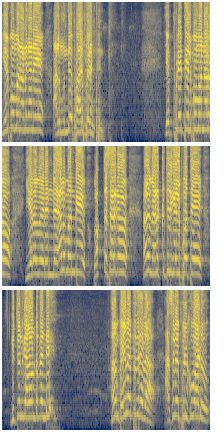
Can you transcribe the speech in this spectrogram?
వెళ్ళిపోమని అనగానే వాళ్ళ ముందే పారిపోయారంటండి. ఎప్పుడైతే వెళ్ళిపోమన్నారో ఇరవై రెండు వేల మంది ఒక్కసారిగా వెనక్కి తిరిగి వెళ్ళిపోతే గిజ్జునికి ఎలా ఉంటుందండి? భయం ఎత్తదు కదా? అసలే పిరుకువాడు.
